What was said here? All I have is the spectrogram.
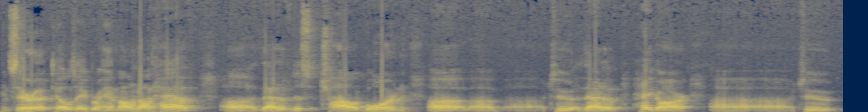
And Sarah tells Abraham, I'll not have uh, that of this child born uh, uh, uh to that of Hagar uh, to,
